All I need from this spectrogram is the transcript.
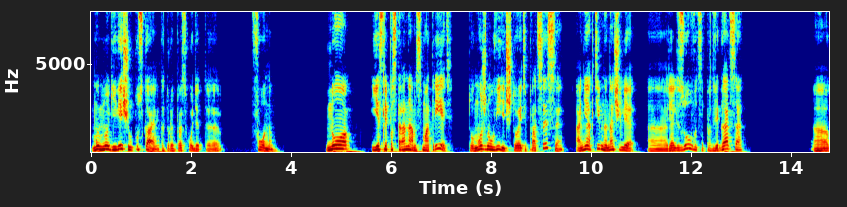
мы многие вещи упускаем, которые происходят э, фоном. Но если по сторонам смотреть, то можно увидеть, что эти процессы, они активно начали э, реализовываться, продвигаться э,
